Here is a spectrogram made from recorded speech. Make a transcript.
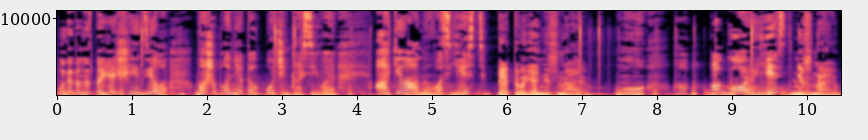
Вот это настоящее дело. Ваша планета очень красивая. А океаны у вас есть? Этого я не знаю. О, а, а горы есть? Не знаю.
